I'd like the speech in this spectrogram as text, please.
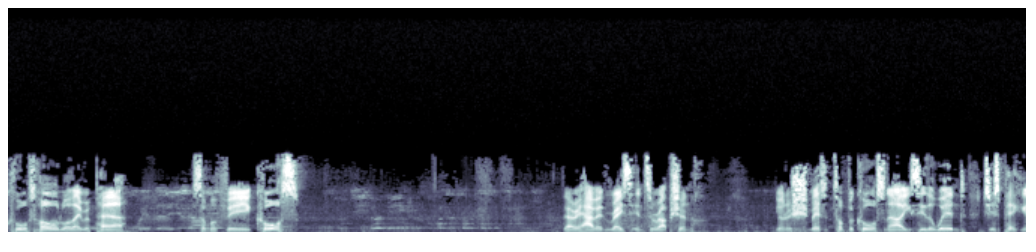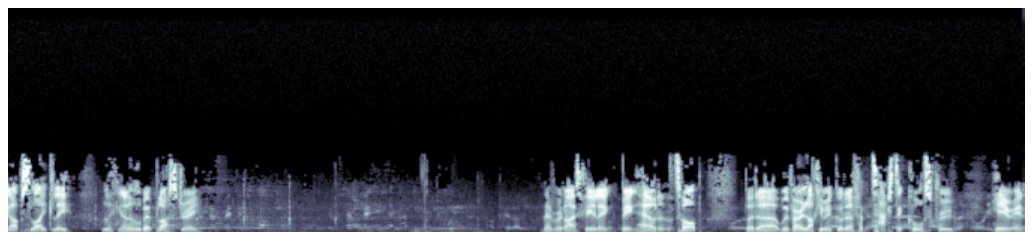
course hold while they repair some of the course. There we have it, race interruption. Jonas Schmidt at top of the course now. You see the wind just picking up slightly, looking a little bit blustery. Never a nice feeling being held at the top, but uh, we're very lucky we've got a fantastic course crew here in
